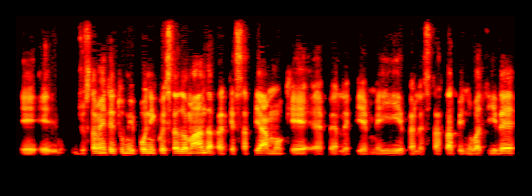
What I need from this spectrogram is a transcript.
E, e, giustamente tu mi poni questa domanda perché sappiamo che eh, per le PMI e per le start-up innovative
